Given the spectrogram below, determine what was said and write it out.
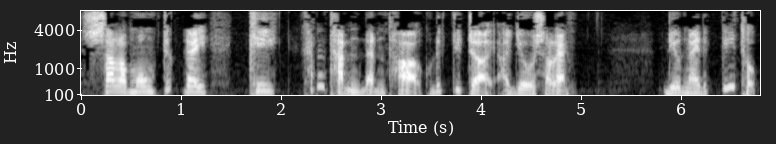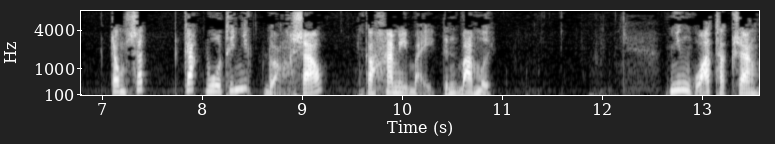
Salomon trước đây khi khánh thành đền thờ của Đức Chúa Trời ở Jerusalem. Điều này được ký thuật trong sách Các vua thứ nhất đoạn 6, câu 27 đến 30. Nhưng quả thật rằng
